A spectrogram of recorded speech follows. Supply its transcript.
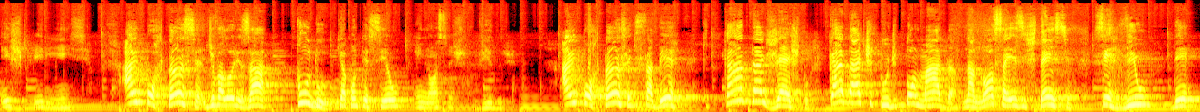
experiência, a importância de valorizar tudo que aconteceu em nossas vidas, a importância de saber que cada gesto, cada atitude tomada na nossa existência serviu de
